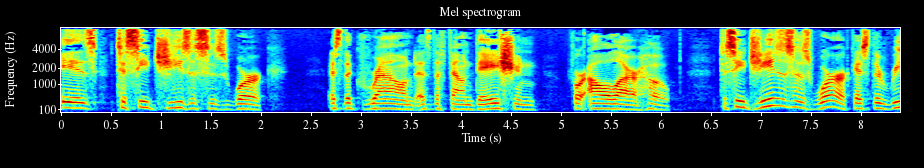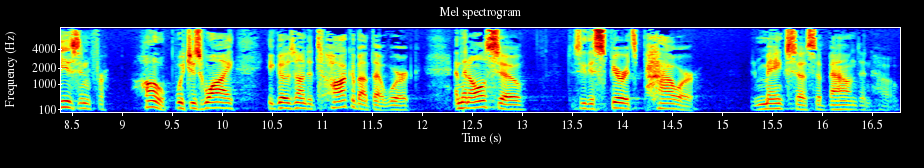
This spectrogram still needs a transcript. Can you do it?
is to see Jesus' work as the ground, as the foundation for all our hope. To see Jesus' work as the reason for hope, which is why he goes on to talk about that work. And then also to see the Spirit's power that makes us abound in hope.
